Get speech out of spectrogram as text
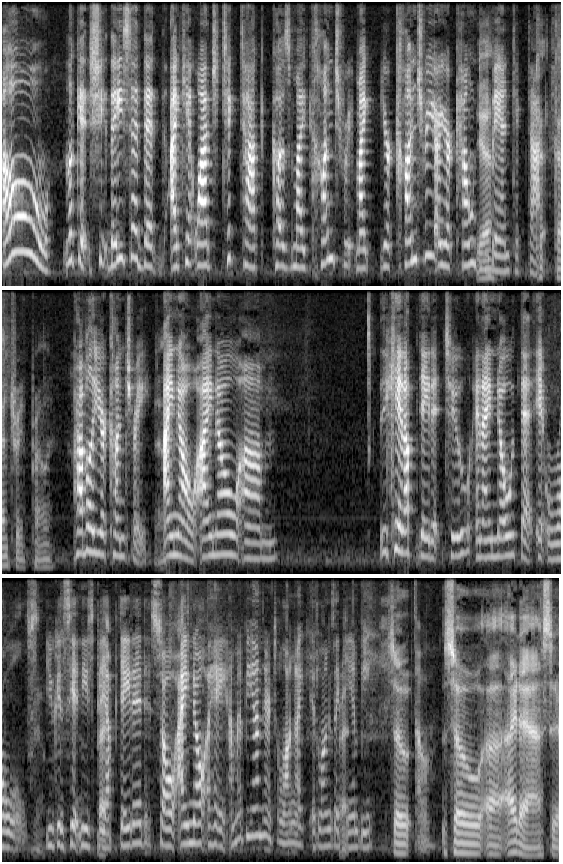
Oh, look at she. They said that I can't watch TikTok because my country, my your country or your county Yeah. banned TikTok. C- country, probably. Probably your country. I know. I know. Um, you can't update it too, and I know that it rolls. You can see it needs to be Right. updated. So I know. Hey, I'm gonna be on there until long, I, as long as I can be. So, Oh. so uh, I'd ask: are,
